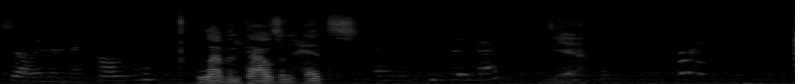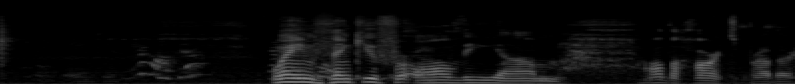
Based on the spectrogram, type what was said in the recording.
So that way they're all the way. Eleven thousand hits. And would you like that? Yeah. Okay. You're welcome. Wayne, thank you for all the um, all the hearts, brother,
